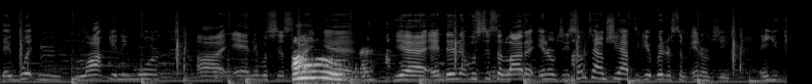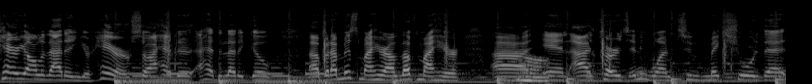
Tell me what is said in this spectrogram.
they wouldn't lock anymore, uh, and it was just like oh. yeah, yeah, and then it was just a lot of energy. Sometimes you have to get rid of some energy, and you carry all of that in your hair. So I had to I had to let it go. Uh, but I miss my hair. I love my hair, uh, oh. and I encourage anyone to make sure that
